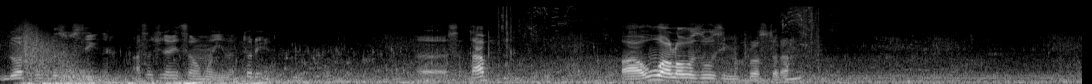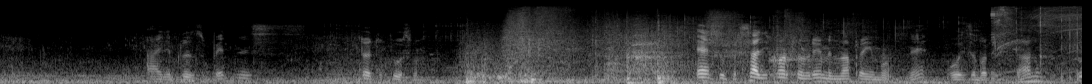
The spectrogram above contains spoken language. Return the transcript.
dosta brzo stigne. A sad ću da vidim samo moj inventory. E, sa tab. A u, ali ovo zauzima prostora. Ajde, brzo, 15. To je to, tu smo. E, super, sad je konačno vrijeme da napravimo... Ne, ovo je stranu. Tu.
